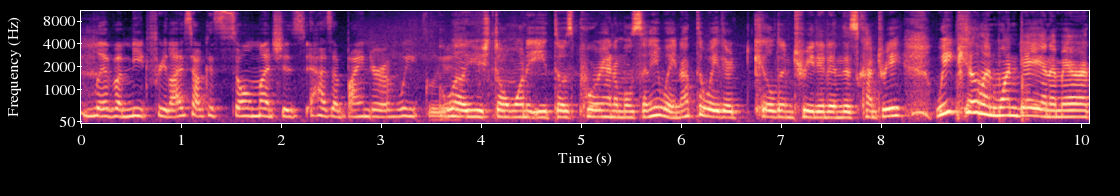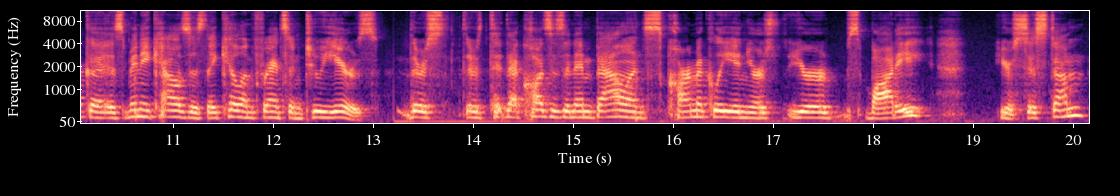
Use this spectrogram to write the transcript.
live a meat-free lifestyle because so much is has a binder of wheat gluten. Well, you don't want to eat those poor animals anyway. Not the way they're killed and treated in this country. We kill in one day in America as many cows as they kill in France in two years. There's, there's that causes an imbalance karmically in your your body, your system,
